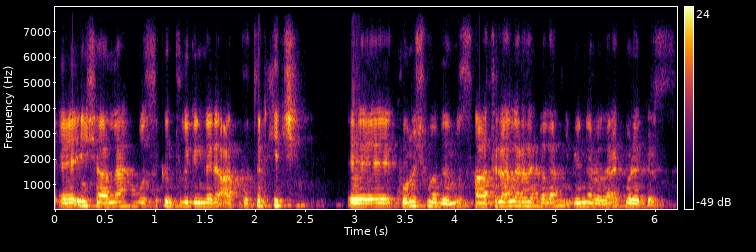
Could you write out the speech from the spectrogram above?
Ee, inşallah bu sıkıntılı günleri atlatır, hiç e, konuşmadığımız, hatıralarda kalan günler olarak bırakırız.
